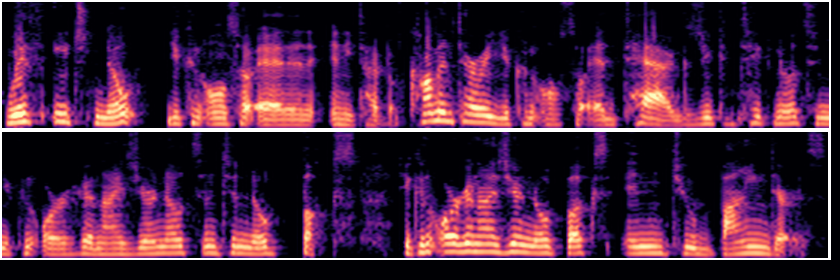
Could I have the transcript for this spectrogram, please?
With each note, you can also add in any type of commentary. You can also add tags. You can take notes and you can organize your notes into notebooks. You can organize your notebooks into binders.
